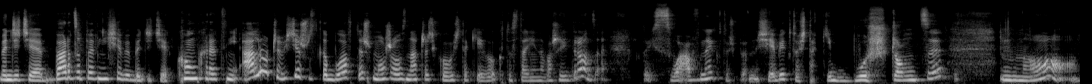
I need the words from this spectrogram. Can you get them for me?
Będziecie bardzo pewni siebie, będziecie konkretni, ale oczywiście szóstka buław też może oznaczać kogoś takiego, kto stanie na waszej drodze. Ktoś sławny, ktoś pewny siebie, ktoś taki błyszczący. No,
